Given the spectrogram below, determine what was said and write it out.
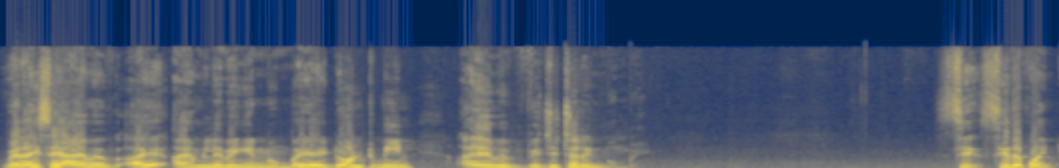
when I say I am, a, I, I am living in Mumbai, I don't mean I am a visitor in Mumbai. See, see the point?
